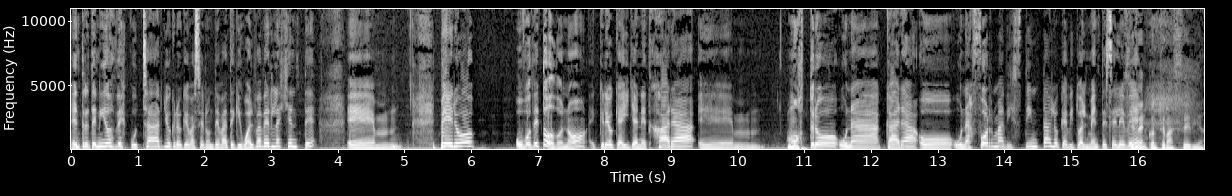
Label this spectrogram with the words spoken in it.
entretenidos de escuchar yo creo que va a ser un debate que igual va a ver la gente, em, pero hubo de todo, ¿no? Creo que ahí Janet Jara em, mostró una cara o una forma distinta a lo que habitualmente se le ve. Se la encontré más seria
